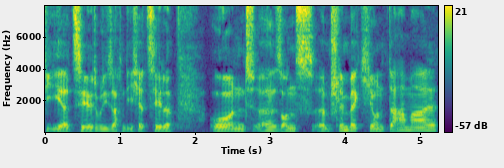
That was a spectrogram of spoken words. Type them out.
die er erzählt, über die Sachen, die ich erzähle. Und äh, sonst ähm, Schlimbeck hier und da mal.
